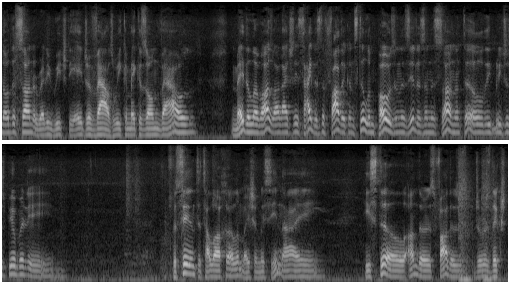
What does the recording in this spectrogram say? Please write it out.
though the son already reached the age of vows, we can make his own vows. Made the love Azlan actually decided the father can still impose on the Zidus on his son until he reaches puberty. But since it's halacha l'meisha he's still under his father's jurisdiction.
